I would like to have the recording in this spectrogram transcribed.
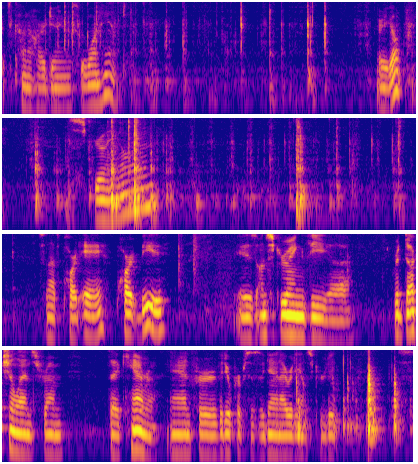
it's kind of hard doing this with one hand. There you go. Screwing on. So that's part A. Part B is unscrewing the uh, reduction lens from the camera. And for video purposes, again, I already unscrewed it. So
